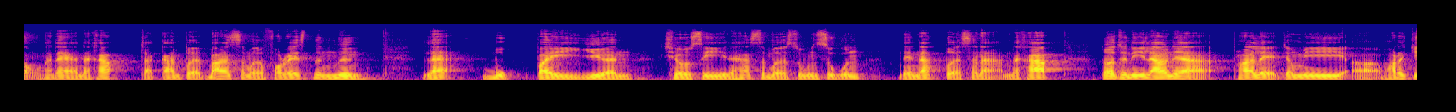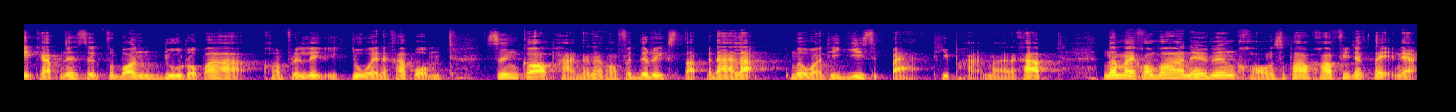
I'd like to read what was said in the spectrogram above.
2 คะแนนนะครับ จากการเปิดบ้านเสมอฟอเรสต์1-1และบุกไปเยือนเชลซีนะฮะเสมอ 0-0 ในนัดเปิดสนามนะครับ นอกจากนี้แล้วเนี่ยพาเลตยังมีภารกิจครับในศึกฟุตบอลยูโรปาคอนเฟอเรนซ์ลีกอีกด้วยนะครับผมซึ่งก็ผ่านทางด้านของเฟเดริกสตัดไปได้ละ เมื่อวันที่ 28 ที่ผ่านมานะครับ นั่นหมายความว่าในเรื่องของสภาพความฟิตนักเตะเนี่ย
